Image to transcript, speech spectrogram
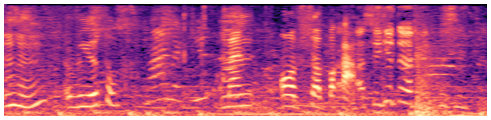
Угу. В Ютуб. Мен... О, все, пока. А скільки тебе підписників?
